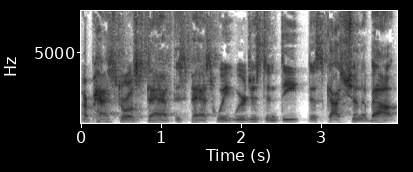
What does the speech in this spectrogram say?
Our pastoral staff this past week, we were just in deep discussion about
